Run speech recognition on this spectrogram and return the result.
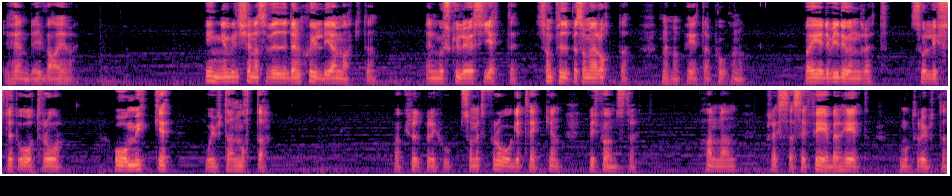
Det hände i Vairak. Ingen vill kännas vid den skyldiga makten. En muskulös jätte som piper som en råtta när man petar på honom. Vad är det vid undret? Så lystet åtrår. Och mycket och utan måtta. Jag kryper ihop som ett frågetecken vid fönstret. Pannan pressar sig feberhet mot rutan.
